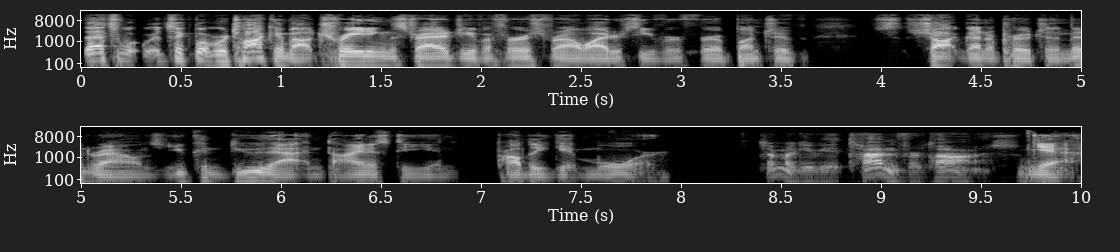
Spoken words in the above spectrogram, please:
That's what it's like what we're talking about trading the strategy of a first round wide receiver for a bunch of shotgun approach in the mid rounds. You can do that in dynasty and probably get more. Somebody give you a ton for Thomas. Yeah.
